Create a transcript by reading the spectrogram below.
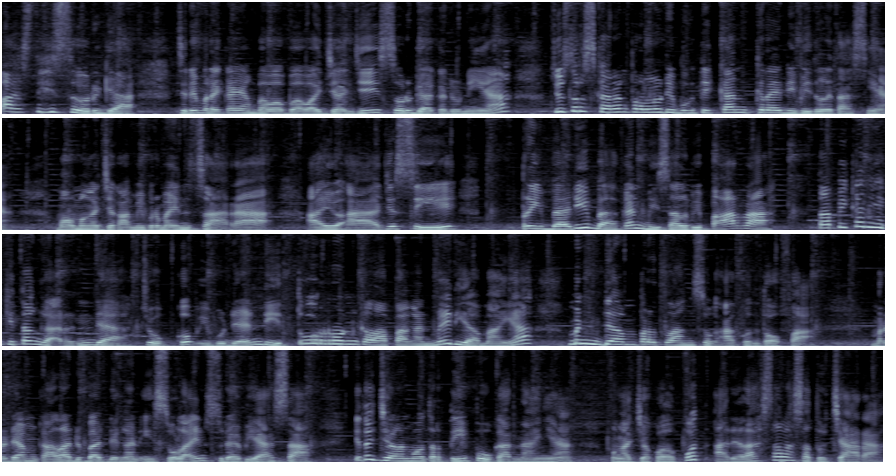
pasti surga. Jadi mereka yang bawa-bawa janji surga ke dunia, justru sekarang perlu dibuktikan kredibilitasnya. Mau mengajak kami bermain sara? Ayo aja sih pribadi bahkan bisa lebih parah. Tapi kan ya kita nggak rendah, cukup Ibu Dendi turun ke lapangan media maya mendamper langsung akun Tova. Meredam kala debat dengan isu lain sudah biasa. Kita jangan mau tertipu karenanya. Mengajak golput adalah salah satu cara.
